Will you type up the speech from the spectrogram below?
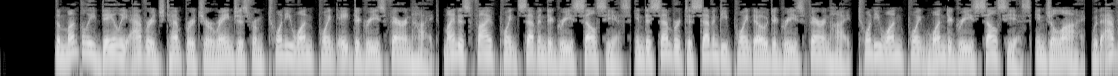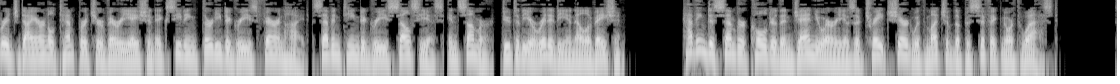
The monthly daily average temperature ranges from 21.8 degrees Fahrenheit minus 5.7 degrees Celsius in December to 70.0 degrees Fahrenheit 21.1 degrees Celsius in July, with average diurnal temperature variation exceeding 30 degrees Fahrenheit 17 degrees Celsius in summer, due to the aridity and elevation. Having December colder than January is a trait shared with much of the Pacific Northwest.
